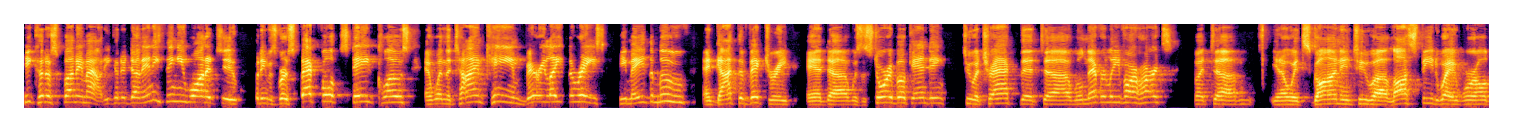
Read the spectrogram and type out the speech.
He could have spun him out. He could have done anything he wanted to, but he was respectful, stayed close. And when the time came, very late in the race, he made the move and got the victory. And uh, was a storybook ending to a track that uh, will never leave our hearts. But um, you know, it's gone into uh, Lost Speedway world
